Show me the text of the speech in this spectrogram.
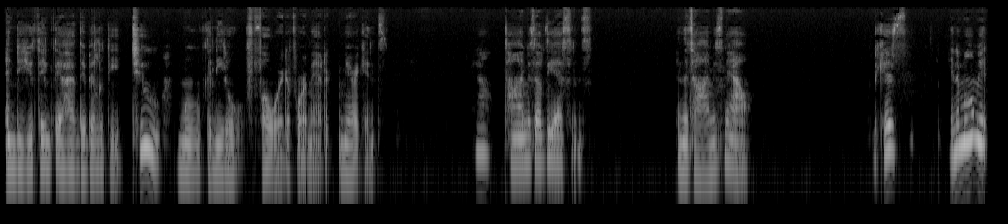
And do you think they'll have the ability to move the needle forward for Amer- Americans? You know, Time is of the essence. And the time is now. Because in a moment,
